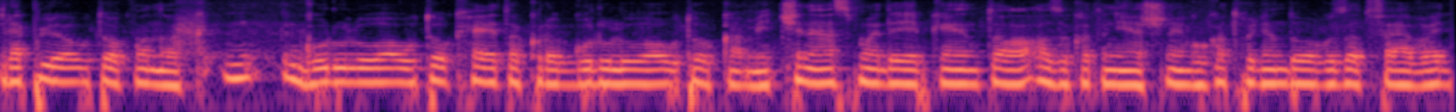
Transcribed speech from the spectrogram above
repülőautók vannak guruló autók helyett, akkor a guruló autókkal mit csinálsz majd egyébként a, azokat a nyersanyagokat hogyan dolgozod fel, vagy,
